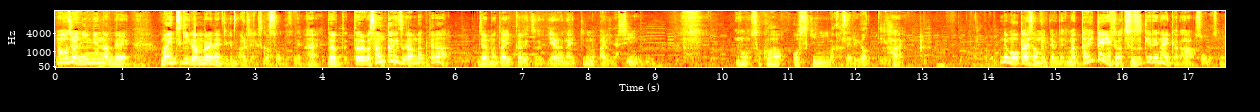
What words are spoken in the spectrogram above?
まあもちろん人間なんで毎月頑張れない時もあるじゃないですか。まあそうですね。はい、だ例えば3ヶ月頑張ったらじゃあまた1ヶ月やらないっていうのもありだうんし、もうそこはお好きに、うん任せるよっていう。はなるほい、でも岡井さんも言ったみたいに、まあ、大体の人が続けれないからどそうですね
